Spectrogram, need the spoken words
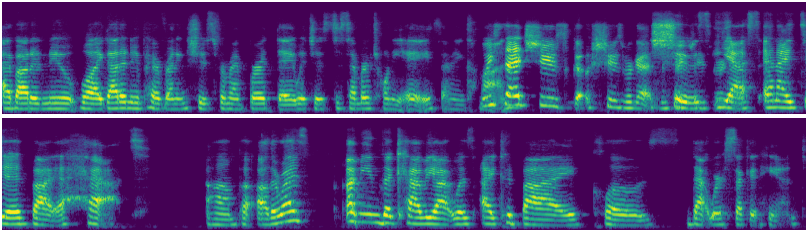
I bought a new well, I got a new pair of running shoes for my birthday, which is December 28th. I mean, come We on. We said shoes. Go, shoes were good. We said shoes, were good. yes, and I did buy a hat. Um, but otherwise, I mean, the caveat was I could buy clothes that were secondhand.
